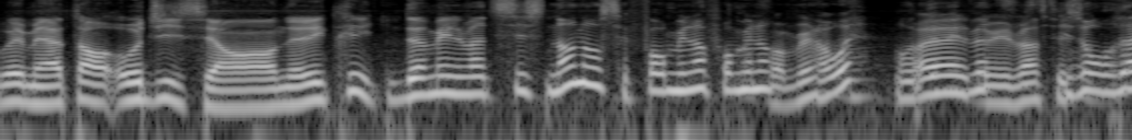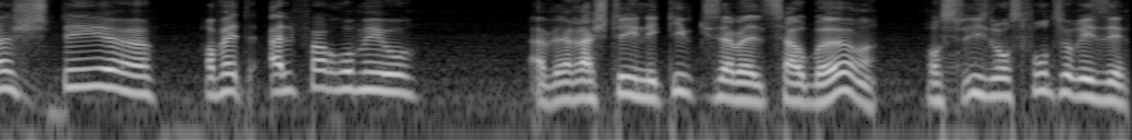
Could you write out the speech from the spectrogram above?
Oui, mais attends, Audi, c'est en électrique. 2026. Non, non, c'est Formule 1, Formule 1. Formule Ah ouais, En Ouais, 2026, 2026. Ils ont racheté. euh, en fait, Alfa Romeo avait racheté une équipe qui s'appelle Sauber. Ensuite, ils l'ont sponsorisé.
